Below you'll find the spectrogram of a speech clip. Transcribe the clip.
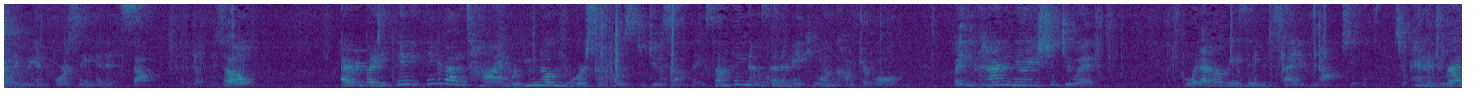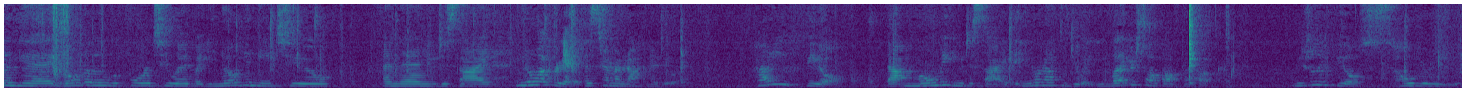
really reinforcing in itself so everybody think think about a time where you know you were supposed to do something something that was going to make you uncomfortable but you kind of knew you should do it for whatever reason you decided not to so you're kind of dreading it you don't really look forward to it but you know you need to and then you decide you know what forget it this time i'm not going to do it how do you feel that moment you decide that you don't have to do it, you let yourself off the hook, you usually feel so relieved,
